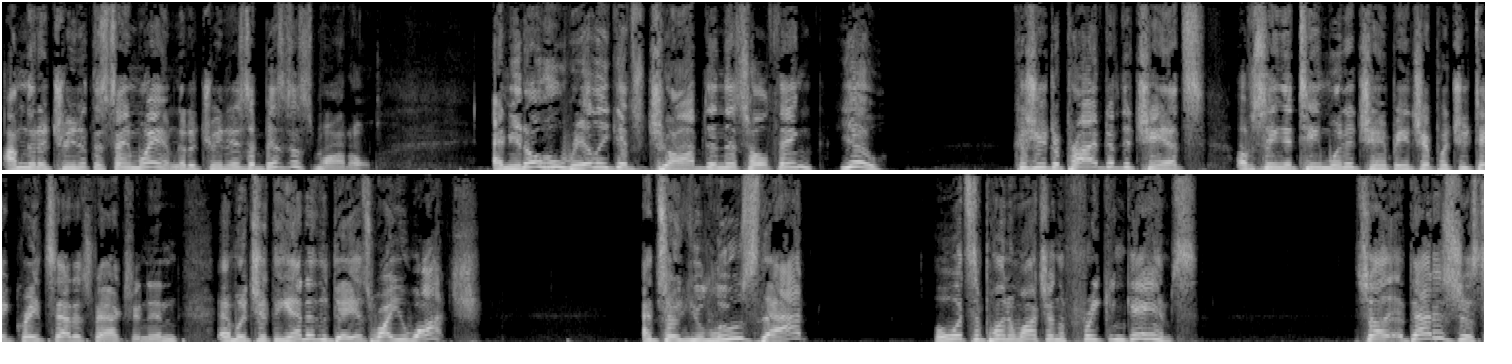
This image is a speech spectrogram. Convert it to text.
I'm going to treat it the same way. I'm going to treat it as a business model. And you know who really gets jobbed in this whole thing? You. Because you're deprived of the chance of seeing a team win a championship, which you take great satisfaction in, and which at the end of the day is why you watch. And so you lose that. Well, what's the point of watching the freaking games? So that is just,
